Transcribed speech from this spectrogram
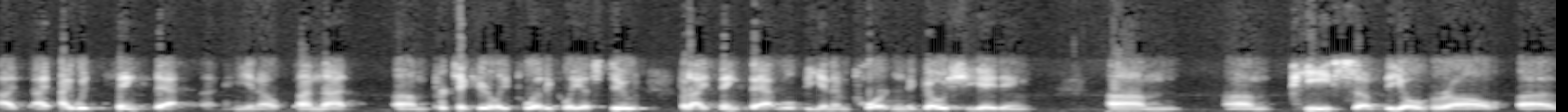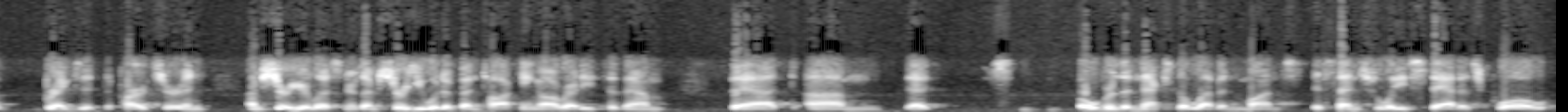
I, I would think that you know I'm not um, particularly politically astute, but I think that will be an important negotiating um, um, piece of the overall uh, Brexit departure. And I'm sure your listeners, I'm sure you would have been talking already to them that um, that over the next 11 months, essentially status quo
